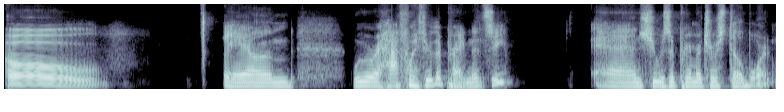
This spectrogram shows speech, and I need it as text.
Oh. And we were halfway through the pregnancy, and she was a premature stillborn.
